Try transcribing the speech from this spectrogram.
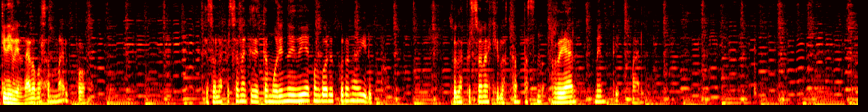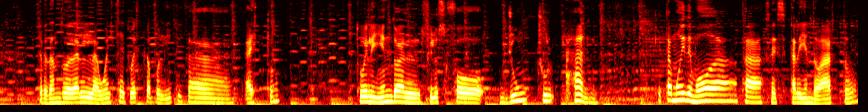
que de verdad lo pasan mal, po. Que son las personas que se están muriendo hoy día con el coronavirus, po. Son las personas que lo están pasando realmente mal. Tratando de darle la vuelta de tuerca política a esto, estuve leyendo al filósofo Jung Chul Han, que está muy de moda, está- se está leyendo harto,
